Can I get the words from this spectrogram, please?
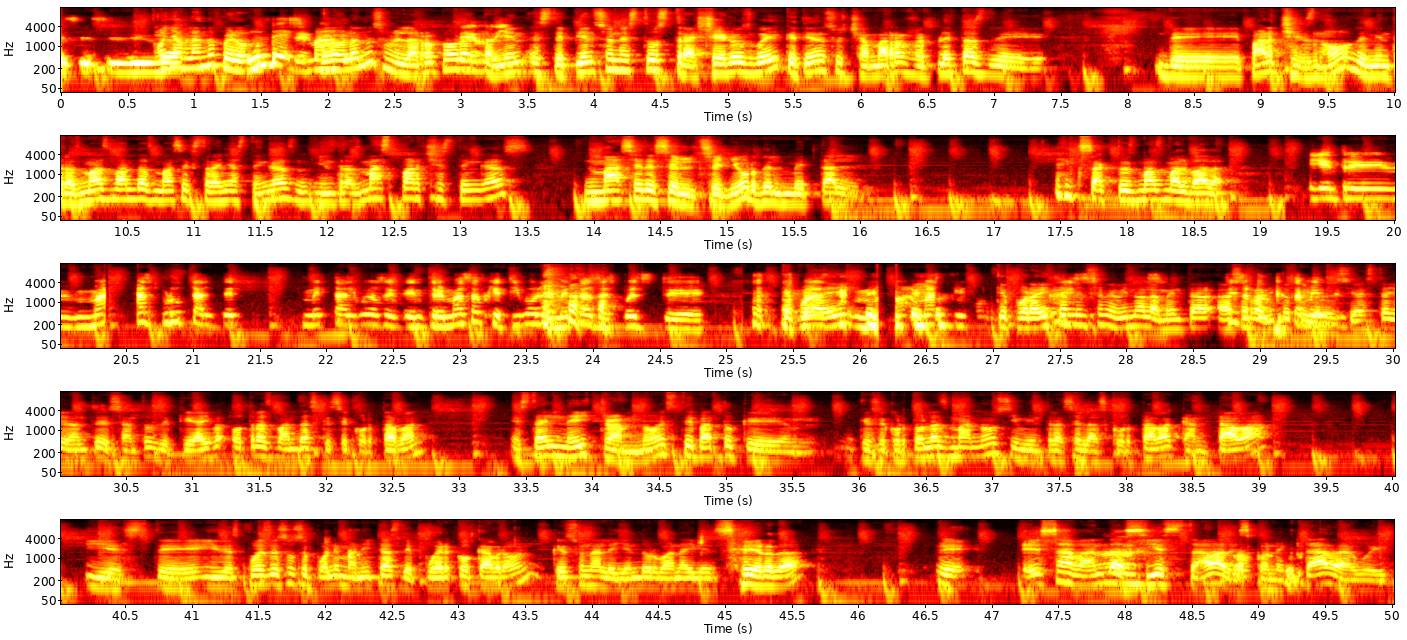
sí, sí, Oye, hablando, pero, pero hablando sobre la ropa, ahora también este, pienso en estos trasheros, güey, que tienen sus chamarras repletas de, de parches, ¿no? De mientras más bandas más extrañas tengas, mientras más parches tengas, más eres el señor del metal. Exacto, es más malvada. Y entre más, brutal de metal, güey, o sea, entre más adjetivo le metas después de... Que por ahí, que por ahí también se me vino a la mente hace ratito que, le decía este ayudante de Santos de que hay otras bandas que se cortaban está el Natram, ¿no? Este vato que, que se cortó las manos y mientras se las cortaba cantaba. Y este. Y después de eso se pone manitas de puerco, cabrón. Que es una leyenda urbana y bien cerda. Eh, esa banda Ah. sí estaba desconectada, güey.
